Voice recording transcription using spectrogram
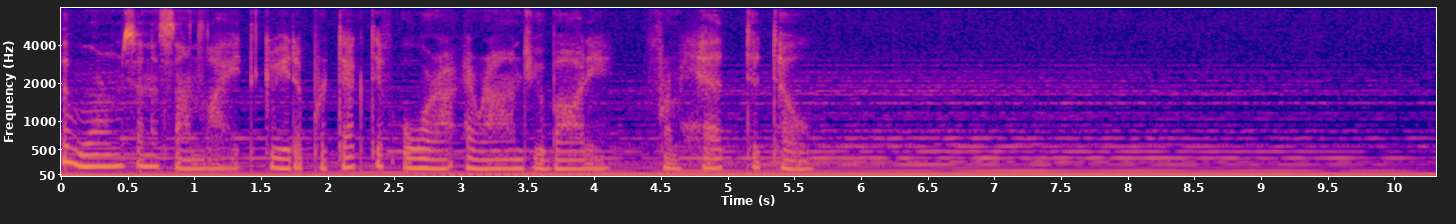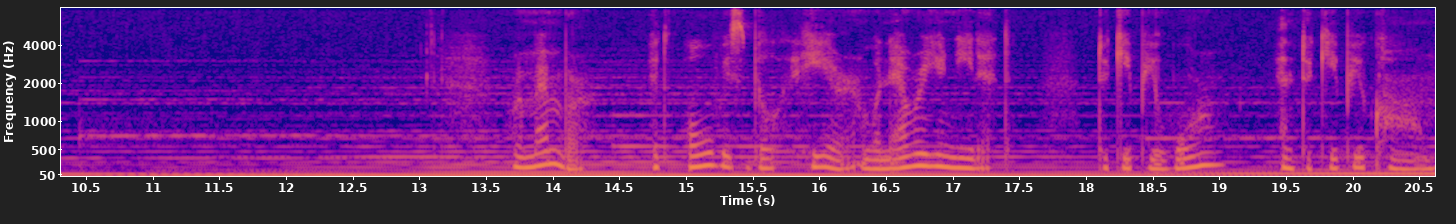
The warmth and the sunlight create a protective aura around your body from head to toe. Remember, it always built here whenever you need it to keep you warm and to keep you calm.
